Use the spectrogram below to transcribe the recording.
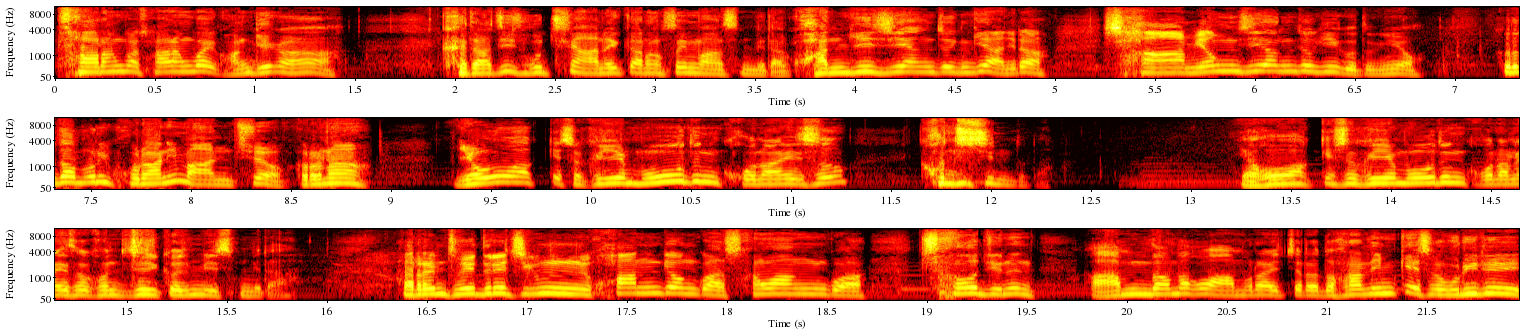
사람과 사람과의 관계가 그다지 좋지 않을 가능성이 많습니다. 관계지향적인 게 아니라 사명지향적이거든요. 그러다 보니 고난이 많죠. 그러나 여호와께서 그의 모든 고난에서 건지시는도다. 여호와께서 그의 모든 고난에서 건지실 것을 믿습니다. 하나님 저희들의 지금 환경과 상황과 처지는 암담하고 암울할지라도 하나님께서 우리를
